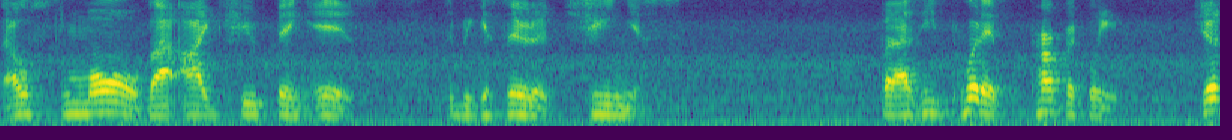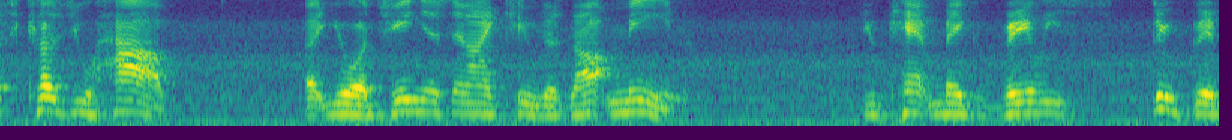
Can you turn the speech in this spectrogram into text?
how small that IQ thing is to be considered a genius. But as he put it perfectly, just because you have uh, you're a genius in IQ does not mean you can't make really stupid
